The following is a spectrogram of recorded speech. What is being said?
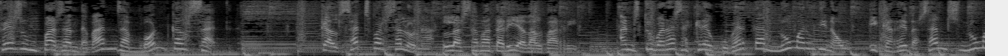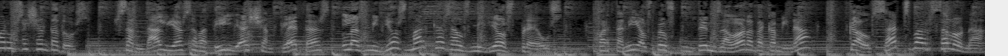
Fes un pas endavant amb bon calçat. Calçats Barcelona, la sabateria del barri. Ens trobaràs a Creu Coberta número 19 i carrer de Sants número 62. Sandàlies, sabatilles, xancletes, les millors marques als millors preus. Per tenir els peus contents a l'hora de caminar, Calçats Barcelona.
